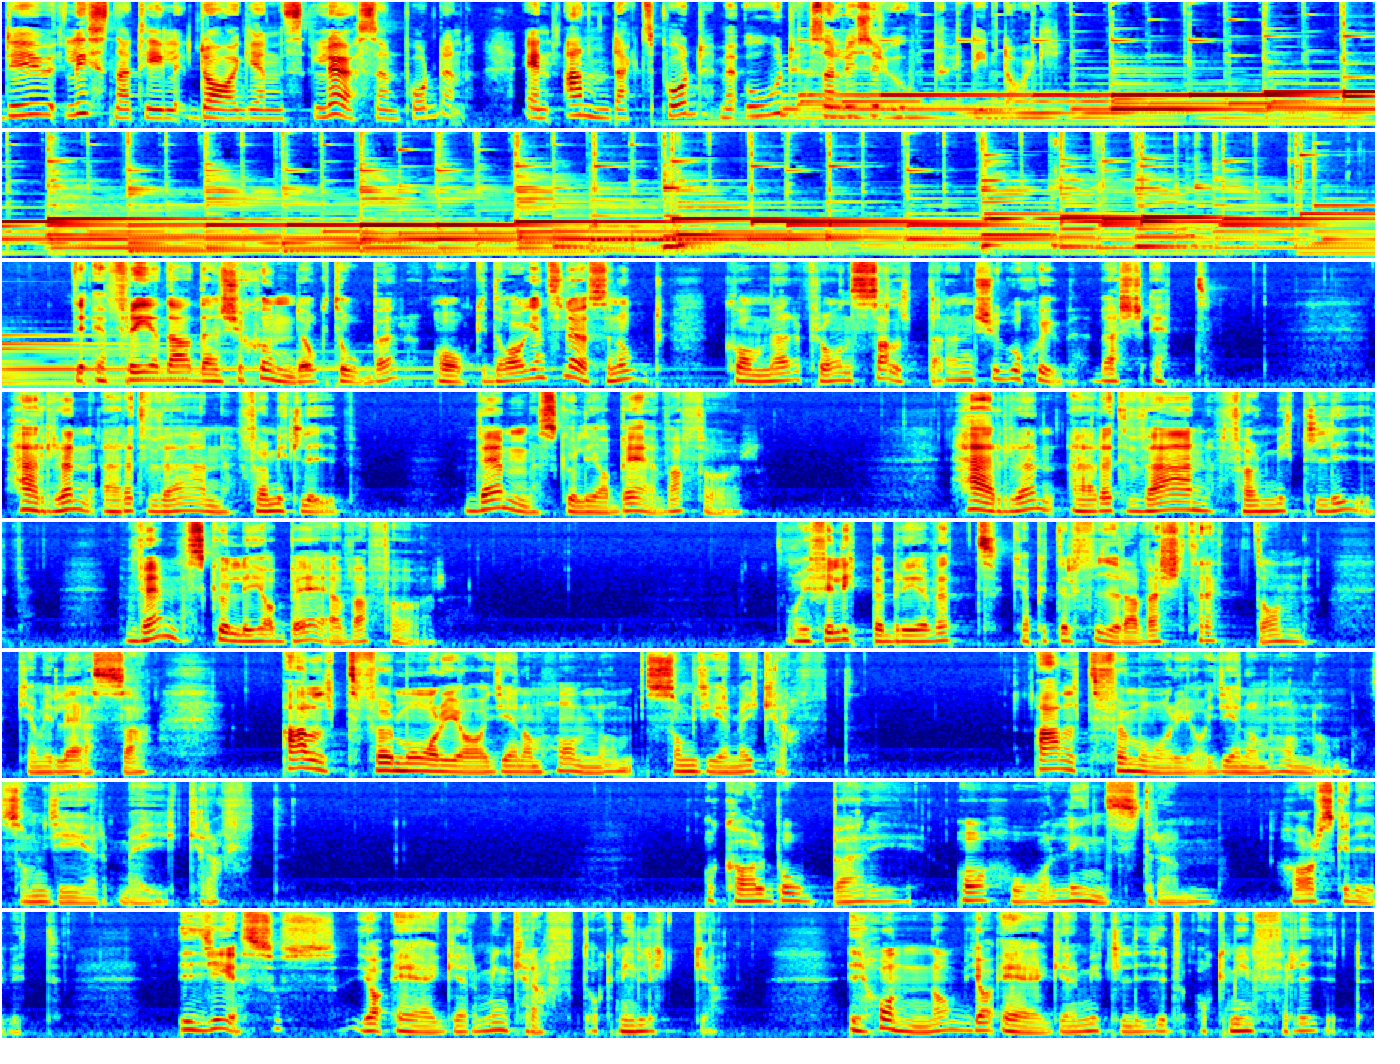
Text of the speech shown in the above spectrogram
Du lyssnar till dagens Lösenpodden, en andaktspodd med ord som lyser upp din dag. Det är fredag den 27 oktober och dagens lösenord kommer från Saltaren 27, vers 1. Herren är ett värn för mitt liv. Vem skulle jag bäva för? Herren är ett värn för mitt liv. Vem skulle jag bäva för? Och i Filipperbrevet kapitel 4, vers 13 kan vi läsa Allt förmår jag genom honom som ger mig kraft. Allt förmår jag genom honom som ger mig kraft och Karl Boberg och H Lindström har skrivit I Jesus jag äger min kraft och min lycka. I honom jag äger mitt liv och min frid.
